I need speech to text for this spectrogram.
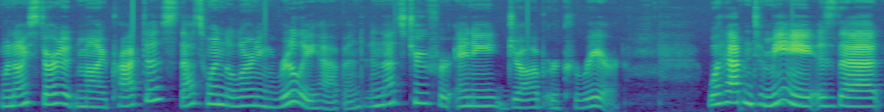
When I started my practice, that's when the learning really happened, and that's true for any job or career. What happened to me is that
